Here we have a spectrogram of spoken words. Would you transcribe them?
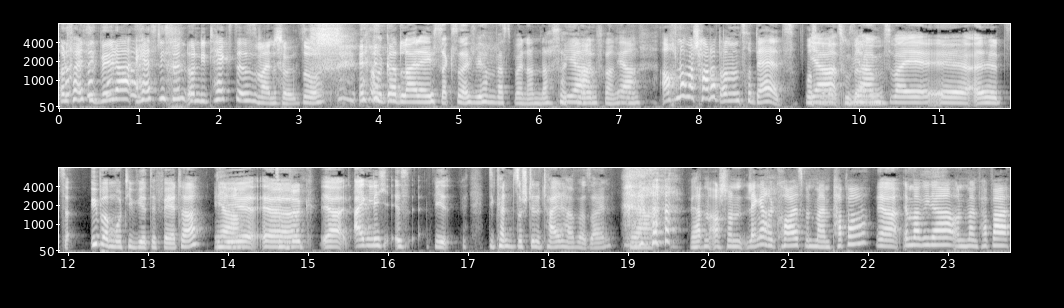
Und falls die Bilder hässlich sind und die Texte, ist es meine Schuld. So. Oh Gott, Leute, ich sag's euch, wir haben was beieinander, sagt ja, man in Franken. Ja. Auch nochmal Shoutout an unsere Dads, muss ja, man dazu sagen. wir haben zwei, äh, äh, übermotivierte Väter. Die, ja, äh, zum Glück. Ja, eigentlich ist wir, die könnten so stille Teilhaber sein. Ja, wir hatten auch schon längere Calls mit meinem Papa. Ja. Immer wieder. Und mein Papa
